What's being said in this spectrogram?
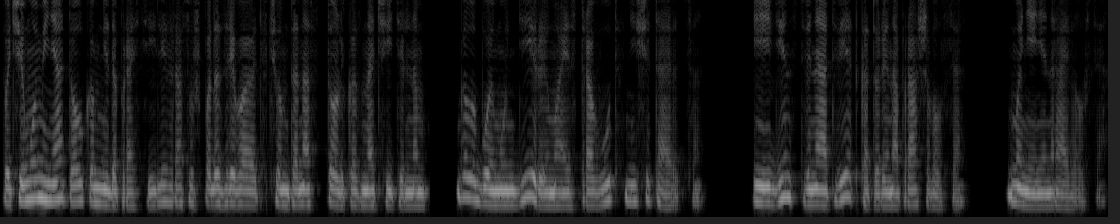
Почему меня толком не допросили, раз уж подозревают в чем-то настолько значительном? Голубой мундир и маэстро Вуд не считаются. И единственный ответ, который напрашивался, мне не нравился.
